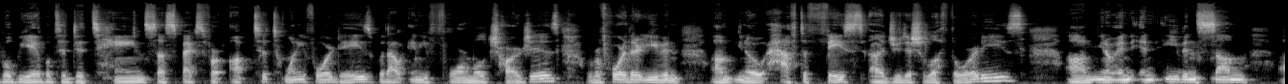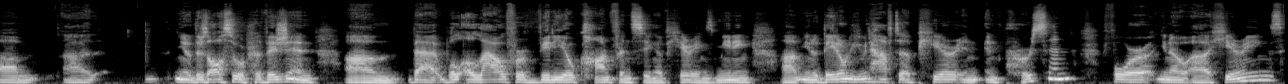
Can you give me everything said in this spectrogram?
will be able to detain suspects for up to 24 days without any formal charges or before they're even, um, you know, have to face uh, judicial authorities, you know, and, and even some uh, you know, there's also a provision um, that will allow for video conferencing of hearings, meaning, um, you know, they don't even have to appear in, in person for, you know, uh, hearings.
